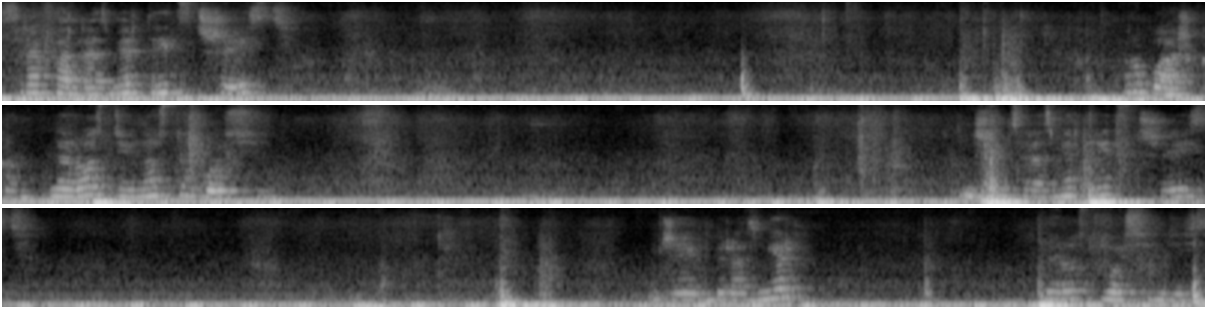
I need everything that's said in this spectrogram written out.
Сарафан размер 36. Рубашка на рост 98. Джинсы размер 36. Джеймби размер на рост 80.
